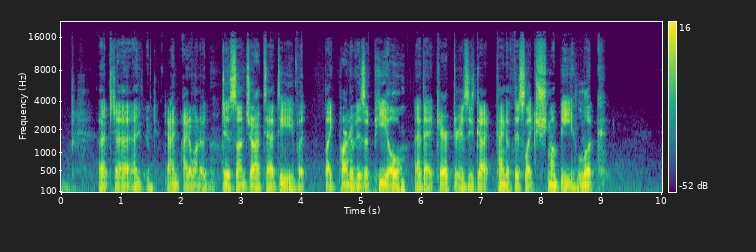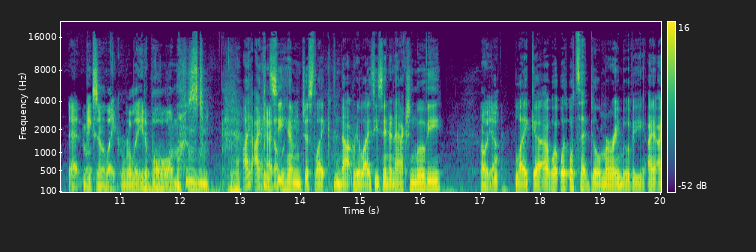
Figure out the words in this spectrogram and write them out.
but uh, I, I, I don't want to diss on Jacques Tati, but like part of his appeal at that character is he's got kind of this like schlumpy look that makes him like relatable almost. yeah. I, I can I see look him just like not realize he's in an action movie. Oh yeah, Like uh, what, what what's that Bill Murray movie? I, I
